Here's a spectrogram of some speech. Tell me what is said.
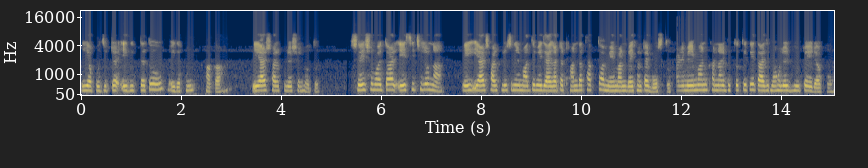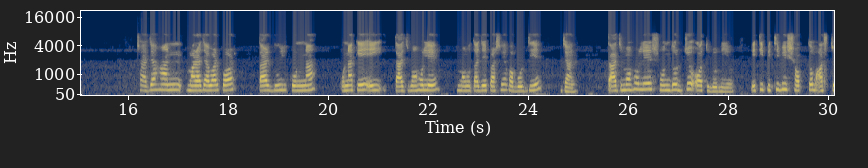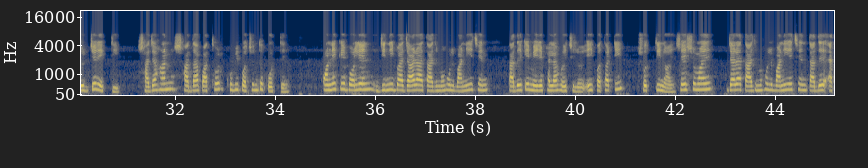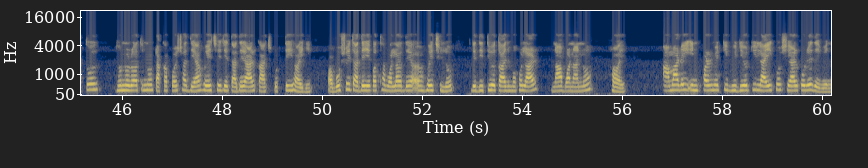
এই অপোজিটটা, এই দিকটাতেও এই দেখুন ফাঁকা। এয়ার সার্কুলেশন হতো। সেই সময় তো আর এসি ছিল না। এই এয়ার সার্কুলেশনের মাধ্যমে জায়গাটা ঠান্ডা থাকতো আর মেহমানরা এখানটায় বসতো। আর মেহমানখানার ভেতর থেকে তাজমহলের ভিউটা এরকম। শাহজাহান মারা যাওয়ার পর তার দুই কন্যা, ওনাকে এই তাজমহলে মমতাজের পাশে কবর দিয়ে যান। তাজমহলের সৌন্দর্য অতুলনীয়। এটি পৃথিবীর সপ্তম আশ্চর্যের একটি। শাহজাহান সাদা পাথর খুবই পছন্দ করতেন। অনেকে বলেন, যিনি বা যারা তাজমহল বানিয়েছেন, তাদেরকে মেরে ফেলা হয়েছিল। এই কথাটি সত্যি নয়। সেই সময় যারা তাজমহল বানিয়েছেন, তাদের এত ধনরত্ন টাকা পয়সা দেওয়া হয়েছে যে তাদের আর কাজ করতেই হয়নি। অবশ্যই তাদের কথা বলা দেওয়া হয়েছিল যে দ্বিতীয় তাজমহল আর না বানানো হয়। আমার এই ইনফরমেটিভ ভিডিওটি লাইক ও শেয়ার করে দেবেন।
